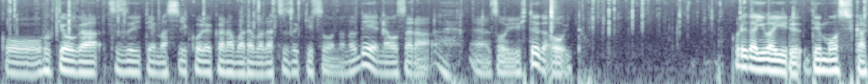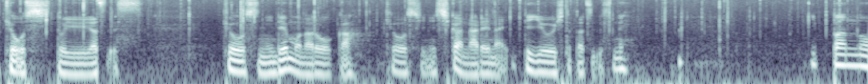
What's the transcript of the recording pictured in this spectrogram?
こう不況が続いてますしこれからまだまだ続きそうなのでなおさらそういう人が多いと。これがいわゆるデモしか教師というやつです。教師にでもなろうか、教師にしかなれないっていう人たちですね。一般の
